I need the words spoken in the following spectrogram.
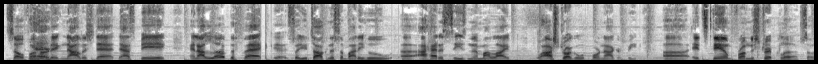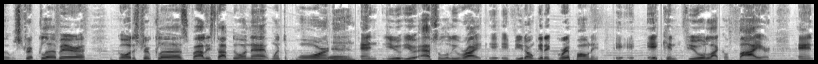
So for yeah. her to acknowledge that, that's big. And I love the fact. Uh, so you're talking to somebody who uh, I had a season in my life where I struggled with pornography. Uh, it stemmed from the strip club. So it was strip club era go to strip clubs. Finally stopped doing that. Went to porn, yeah. and you you're absolutely right. If you don't get a grip on it, it, it can fuel like a fire. And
